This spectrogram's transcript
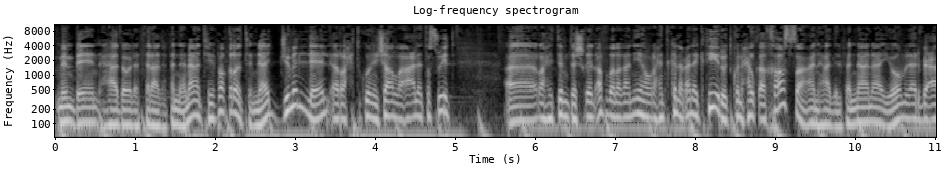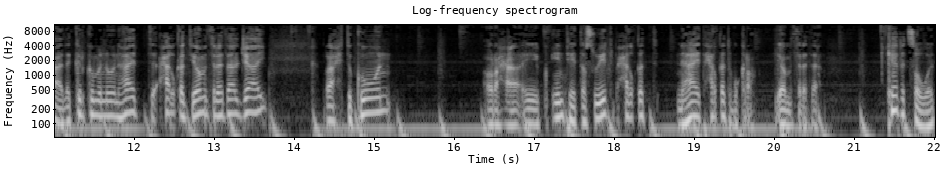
من بين هذول الثلاثة فنانات في فقرة نجم الليل راح تكون إن شاء الله أعلى تصويت آه راح يتم تشغيل أفضل أغانيها وراح نتكلم عنها كثير وتكون حلقة خاصة عن هذه الفنانة يوم الأربعاء. أذكركم إنه نهاية حلقة يوم الثلاثاء الجاي راح تكون أو راح ينتهي التصويت بحلقة نهاية حلقة بكرة يوم الثلاثاء. كيف تصوت؟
